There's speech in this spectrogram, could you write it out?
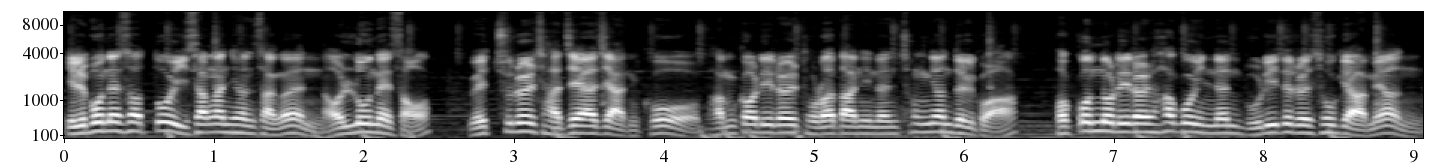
일본에서 또 이상한 현상은 언론에서 외출을 자제하지 않고 밤거리를 돌아다니는 청년들과 벚꽃놀이를 하고 있는 무리들을 소개하면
